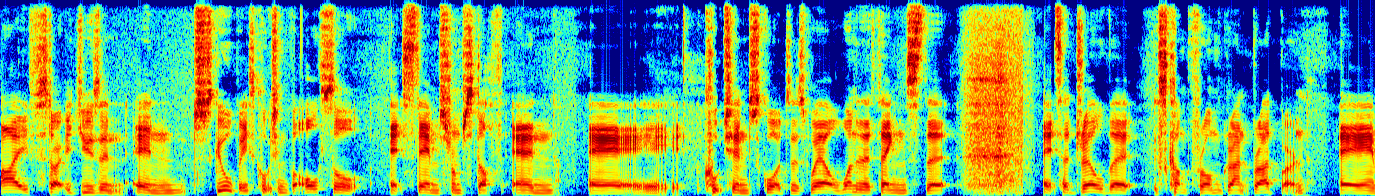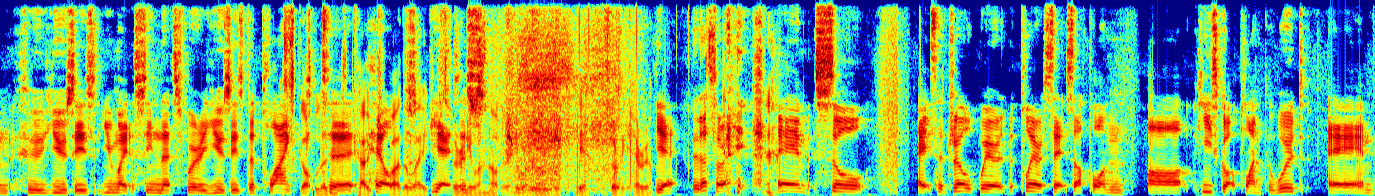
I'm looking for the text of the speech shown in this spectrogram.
I've started using in school based coaching, but also it stems from stuff in uh, coaching squads as well. One of the things that it's a drill that's come from Grant Bradburn, um, who uses you might have seen this where he uses the plank Scotland to coach help. by the way just for anyone not sure who yeah sorry carry on yeah that's all right um, so it's a drill where the player sets up on uh, he's got a plank of wood um,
